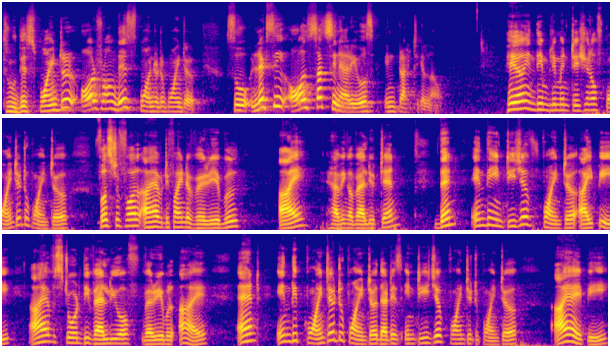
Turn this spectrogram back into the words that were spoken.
through this pointer or from this pointer to pointer. So let's see all such scenarios in practical now. Here in the implementation of pointer to pointer, first of all I have defined a variable i having a value 10. Then in the integer pointer ip, I have stored the value of variable i and in the pointer to pointer that is integer pointer to pointer IIP,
